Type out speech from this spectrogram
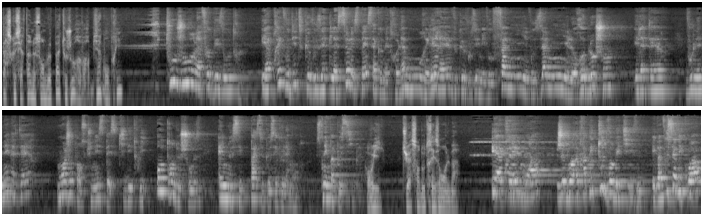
Parce que certains ne semblent pas toujours avoir bien compris. Toujours la faute des autres. Et après, vous dites que vous êtes la seule espèce à connaître l'amour et les rêves, que vous aimez vos familles et vos amis et le reblochon. Et la Terre, vous l'aimez la Terre? Moi, je pense qu'une espèce qui détruit autant de choses, elle ne sait pas ce que c'est que l'amour. Ce n'est pas possible. Oui, tu as sans doute raison, Olma. Et après, moi, je dois rattraper toutes vos bêtises. Et ben, vous savez quoi?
